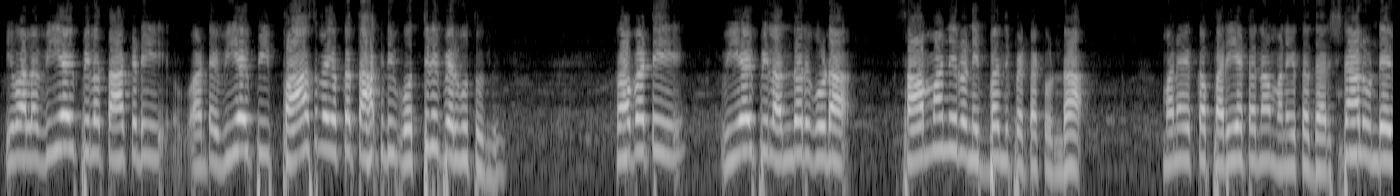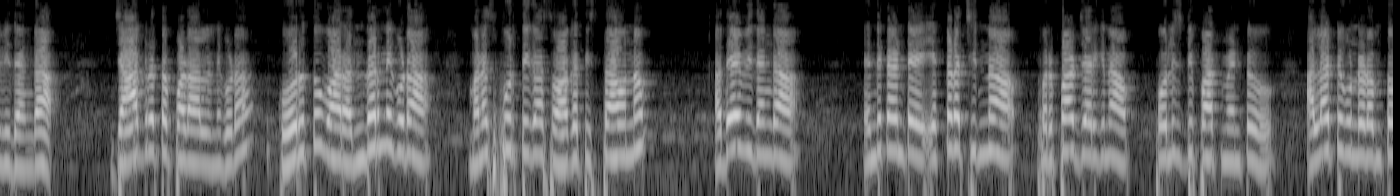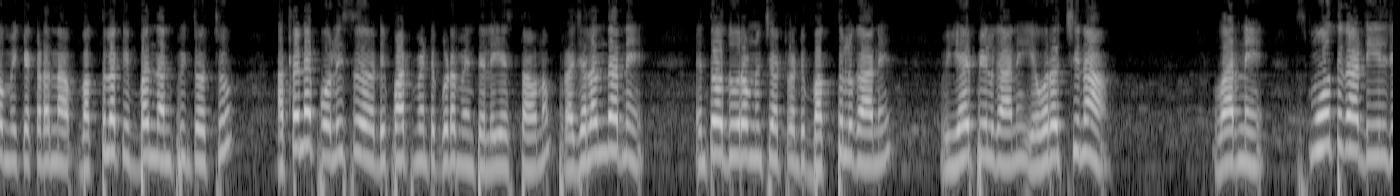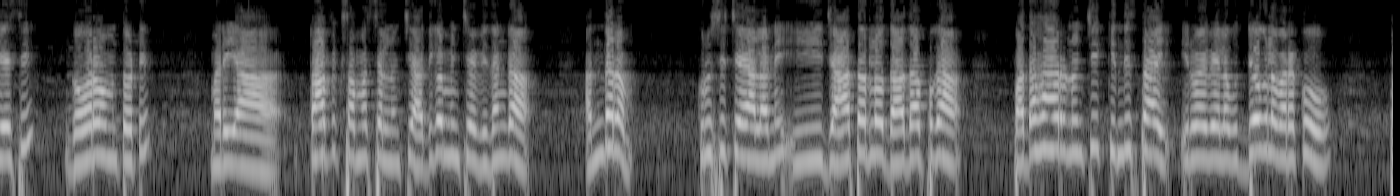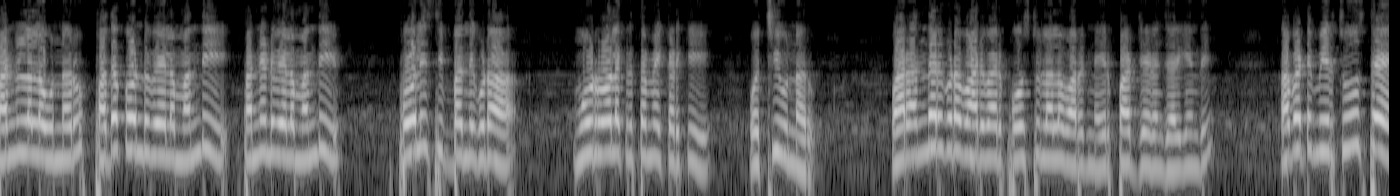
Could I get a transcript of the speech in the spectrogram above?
ఇవాళ విఐపీల తాకిడి అంటే విఐపి పాసుల యొక్క తాకిడి ఒత్తిడి పెరుగుతుంది. కాబట్టి విఐపీలు అందరూ కూడా సామాన్యులను ఇబ్బంది పెట్టకుండా మన యొక్క పర్యటన మన యొక్క దర్శనాలు ఉండే విధంగా జాగ్రత్త పడాలని కూడా కోరుతూ వారందరినీ కూడా మనస్ఫూర్తిగా స్వాగతిస్తూ ఉన్నాం. అదేవిధంగా ఎందుకంటే ఎక్కడ చిన్న పొరపాటు జరిగిన పోలీస్ డిపార్ట్మెంటు అలర్ట్గా ఉండడంతో మీకు ఎక్కడన్నా భక్తులకు ఇబ్బంది అనిపించవచ్చు. అట్లనే పోలీసు డిపార్ట్మెంట్కి కూడా మేము తెలియజేస్తా ఉన్నాం. ప్రజలందరినీ ఎంతో దూరం నుంచి అటువంటి భక్తులు కానీ విఐపీలు కానీ ఎవరొచ్చినా వారిని స్మూత్గా డీల్ చేసి గౌరవంతో మరి ఆ ట్రాఫిక్ సమస్యల నుంచి అధిగమించే విధంగా అందరం కృషి చేయాలని ఈ జాతరలో దాదాపుగా పదహారు నుంచి కింది స్థాయి ఇరవై వేల ఉద్యోగుల వరకు పనులలో ఉన్నారు. పదకొండు వేల మంది పన్నెండు వేల మంది పోలీస్ సిబ్బంది కూడా మూడు రోజుల క్రితమే ఇక్కడికి వచ్చి ఉన్నారు. వారందరూ కూడా వారి వారి పోస్టులలో వారిని ఏర్పాటు చేయడం జరిగింది. కాబట్టి మీరు చూస్తే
